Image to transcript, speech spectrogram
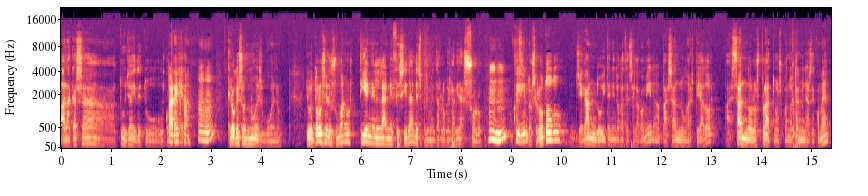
a la casa tuya y de tu compañera. Pareja. Creo que eso no es bueno. Yo creo que todos los seres humanos tienen la necesidad de experimentar lo que es la vida solo. Haciéndoselo todo, llegando y teniendo que hacerse la comida, pasando un aspirador, pasando los platos cuando terminas de comer,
